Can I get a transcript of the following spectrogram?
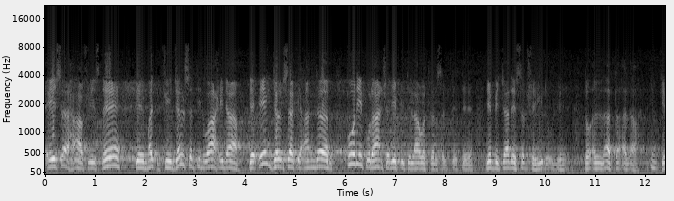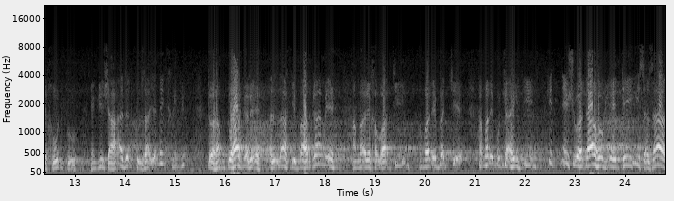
ایسا حافظ تھے کہ جلسۃ واحدہ کہ ایک جلسہ کے اندر پوری قرآن شریف کی تلاوت کر سکتے تھے۔ یہ بیچارے سب شہید ہو گئے۔ تو اللہ تعالی ان کے خون کو، ان کی شہادت کو ضائع نہیں کریں گے۔ تو ہم دعا کریں اللہ کی بارگاہ میں ہمارے خواتین، ہمارے بچے ہمارے مجاہدین کتنے شہداء ہو گئے تیئیس ہزار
